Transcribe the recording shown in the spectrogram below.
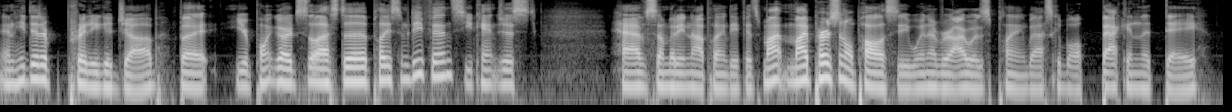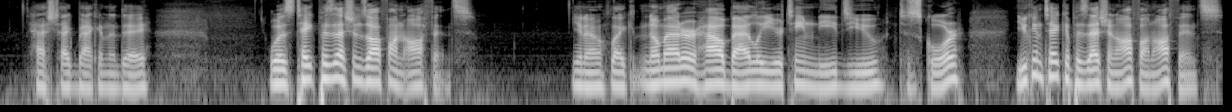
and he did a pretty good job, but your point guard still has to play some defense. You can't just have somebody not playing defense. My my personal policy whenever I was playing basketball back in the day, hashtag back in the day, was take possessions off on offense. You know, like no matter how badly your team needs you to score, you can take a possession off on offense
